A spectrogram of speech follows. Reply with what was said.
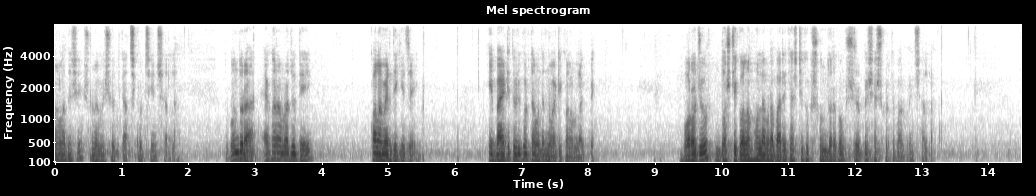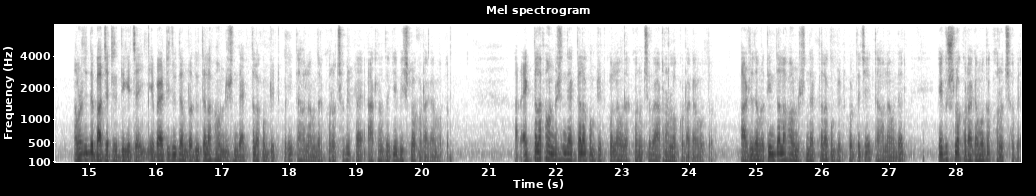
বাংলাদেশে সুনামের সহিত কাজ করছি ইনশাল্লাহ তো বন্ধুরা, এখন আমরা যদি কলামের দিকে যাই, এই বাড়িটি তৈরি করতে আমাদের নয়টি কলাম লাগবে। বড় জোর, দশটি কলাম হলে আমরা বাড়ির কাজটি খুব সুন্দর এবং সুরূপে শেষ করতে পারব ইনশাল্লাহ আমরা যদি বাজেটের দিকে যাই, এই বাড়িটি যদি আমরা দুইতলা ফাউন্ডেশন দিয়ে একতলা কমপ্লিট করি, তাহলে আমাদের খরচ হবে প্রায় আঠারো থেকে বিশ লক্ষ টাকার মতো। আর একতলা ফাউন্ডেশন দিয়ে একতলা কমপ্লিট করলে আমাদের খরচ হবে আঠারো লক্ষ টাকার মতো। আর যদি আমরা তিনতলা ফাউন্ডেশন দিয়ে একতলা কমপ্লিট করতে চাই, তাহলে আমাদের একুশ লক্ষ টাকার মতো খরচ হবে।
